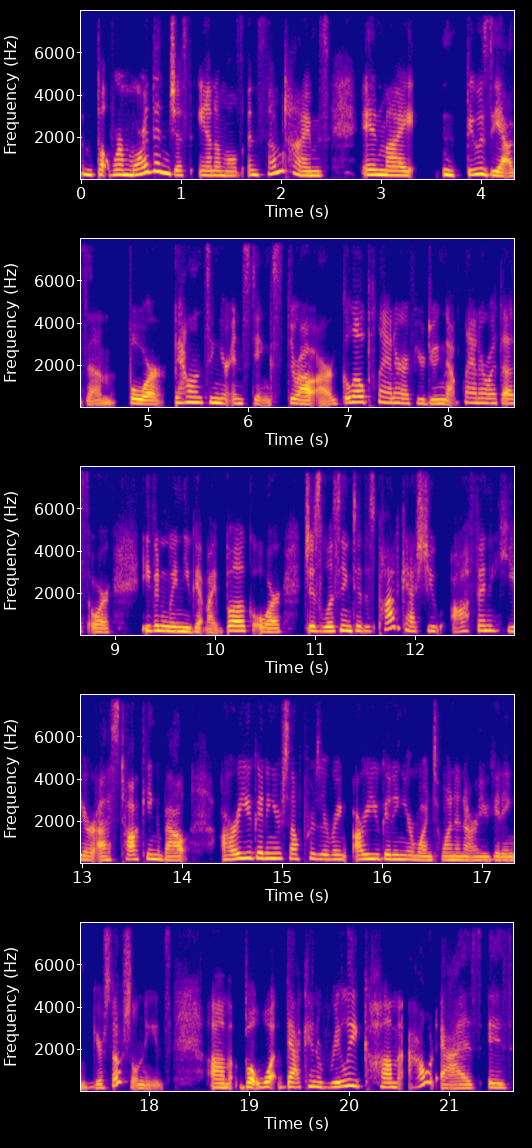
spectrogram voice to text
but we're more than just animals. And sometimes in my enthusiasm for balancing your instincts throughout our glow planner if you're doing that planner with us or even when you get my book or just listening to this podcast you often hear us talking about are you getting your self-preserving are you getting your one-to-one and are you getting your social needs? Um, but what that can really come out as is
